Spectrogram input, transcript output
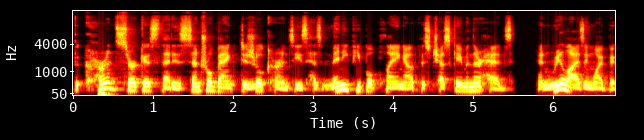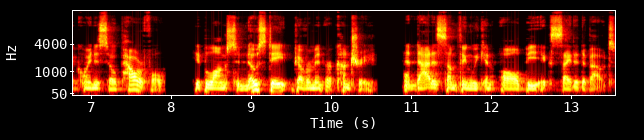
The current circus that is central bank digital currencies has many people playing out this chess game in their heads and realizing why Bitcoin is so powerful. It belongs to no state, government, or country, and that is something we can all be excited about.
